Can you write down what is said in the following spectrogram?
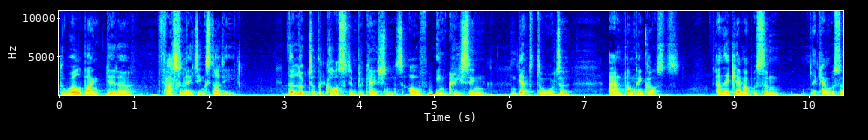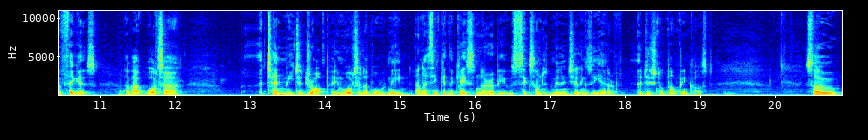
The World Bank did a fascinating study that looked at the cost implications of increasing depth to water and pumping costs. And they came up with some they came up with some figures about what a a 10 metre drop in water level would mean. And I think in the case of Nairobi, it was 600 million shillings a year of additional pumping cost. So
